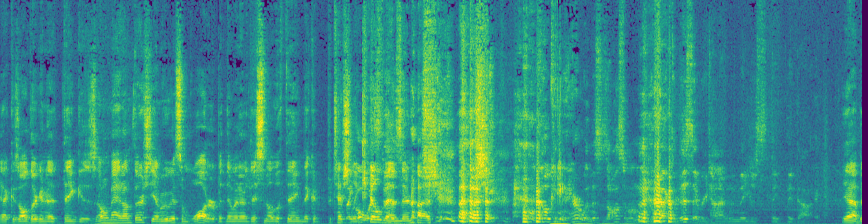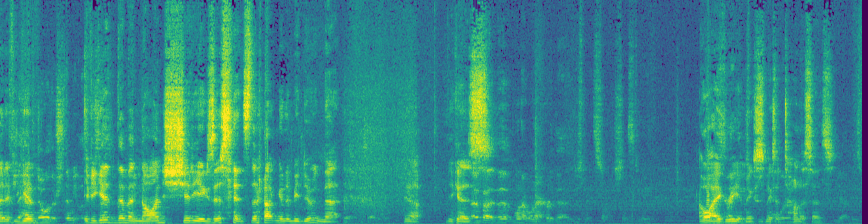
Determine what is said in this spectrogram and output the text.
Yeah, because all they're gonna think is, "Oh man, I'm thirsty. I'm gonna go get some water." But then whenever they smell the thing that could potentially Like, oh, kill them, this? they're not. Oh, Oh. Cocaine and heroin. This is awesome. I'm gonna go back to this every time, and then they just they, they die. yeah, but if you give no other stimulus. if you give them a non-shitty existence, they're not gonna be doing that. Yeah, exactly. Yeah, I because thought that when I when I heard that, it just makes so much sense to me. oh, I agree. like It makes makes a ton are- of sense. Yeah, these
